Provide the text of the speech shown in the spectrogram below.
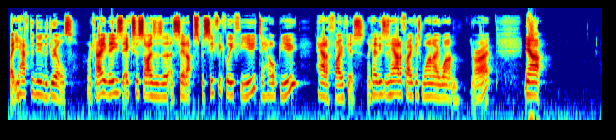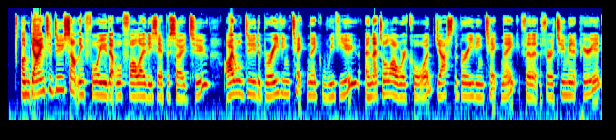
but you have to do the drills okay? These exercises are set up specifically for you to help you how to focus. Okay, this is how to focus 101. All right. Now, I'm going to do something for you that will follow this episode too. I will do the breathing technique with you, and that's all I'll record, just the breathing technique for the, for a two minute period.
